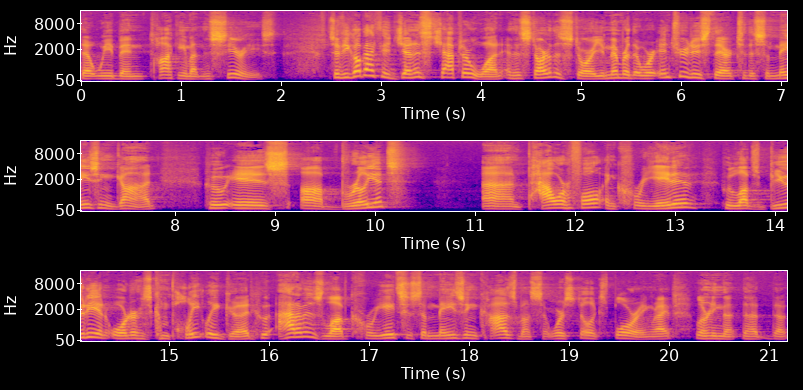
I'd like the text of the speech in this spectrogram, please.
that we've been talking about in this series. So if you go back to Genesis chapter 1 and the start of the story, you remember that we're introduced there to this amazing God who is uh, brilliant and powerful and creative, who loves beauty and order, who's completely good, who out of his love creates this amazing cosmos that we're still exploring, right? Learning the, the, the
